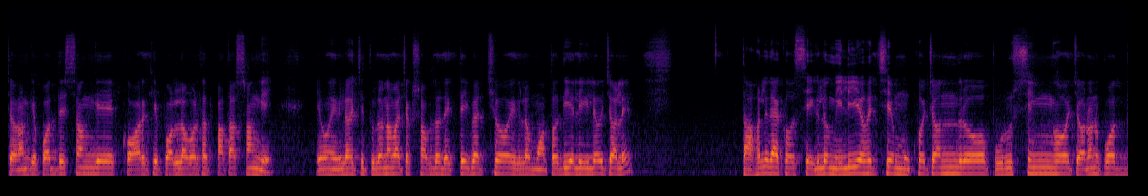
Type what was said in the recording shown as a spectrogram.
চরণকে পদ্মের সঙ্গে, করকে পল্লব অর্থাৎ পাতার সঙ্গে? এবং এগুলো হচ্ছে তুলনাবাচক শব্দ, দেখতেই পাচ্ছ। এগুলো মতো দিয়ে লিখলেও চলে। তাহলে দেখো, সেগুলো মিলিয়ে হচ্ছে মুখচন্দ্র, পুরুষ সিংহ, চরণপদ্ম,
